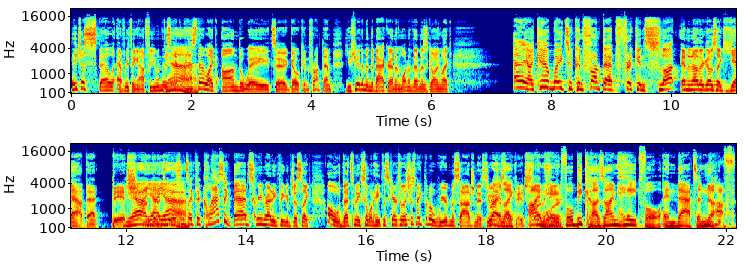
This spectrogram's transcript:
they just spell everything out for you in this. And as they're like on the way to go confront them, you hear them in the background, and one of them is going like. Hey, I can't wait to confront that frickin' slut. And another goes like, yeah, that bitch. Yeah, I'm yeah, gonna do this. yeah. And it's like the classic bad screenwriting thing of just like, oh, let's make someone hate this character. Let's just make them a weird misogynist who's right, just like, like, bitch, I'm whore." hateful because I'm hateful, and that's enough.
